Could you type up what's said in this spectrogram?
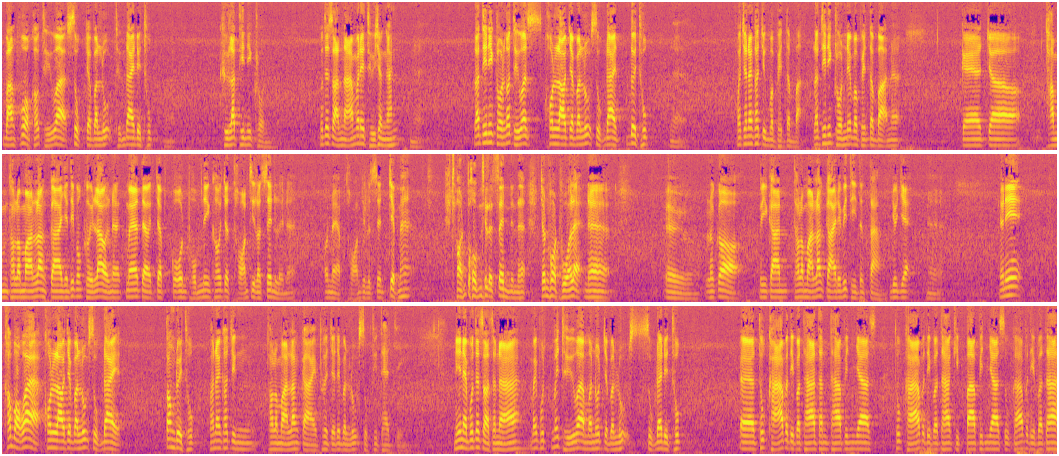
บางพวกเขาถือว่าสุขจะบรรลุถึงได้ด้วยทุกข์คือลัทธินิครนพุทธศาสนาไม่ได้ถือเช่นนั้นลัทธินิครนก็ถือว่าคนเราจะบรรลุสุขได้ด้วยทุกข์ เพราะฉะนั้นเขาจึงบำเพ็ญตบะ แล้วที่นิคนเนี่ยบำเพ็ญตบะนะแกจะทำทรมานร่างกายอย่างที่ผมเคยเล่านะแม้แต่จะโกนผมนี่เขาจะถอนทีละเส้นเลยนะเอาแหนบถอนทีละเส้น เจ็บไหมถอนผมทีละเส้นเนี่ยนะจนหดหัวแหละนะเออแล้วก็มีการทรมานร่างกายในวิธีต่าง ๆ เยอะแยะนะทีนี้ เขาบอกว่าคนเราจะบรรลุสุขได้ต้องด้วยทุกข์เพราะนั้นเขาจึงทรมานร่างกายเพื่อจะได้บรรลุสุขที่แท้จริง นี้ในพุทธศาสนาไม่พุทไม่ถือว่ามนุษย์จะบรรลุสุขได้ด้วยทุกข์ทุกขาปฏิปทาทันทาพิญญาทุกขาปฏิปทาขิปปาพิญญา สุขาปฏิปทา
